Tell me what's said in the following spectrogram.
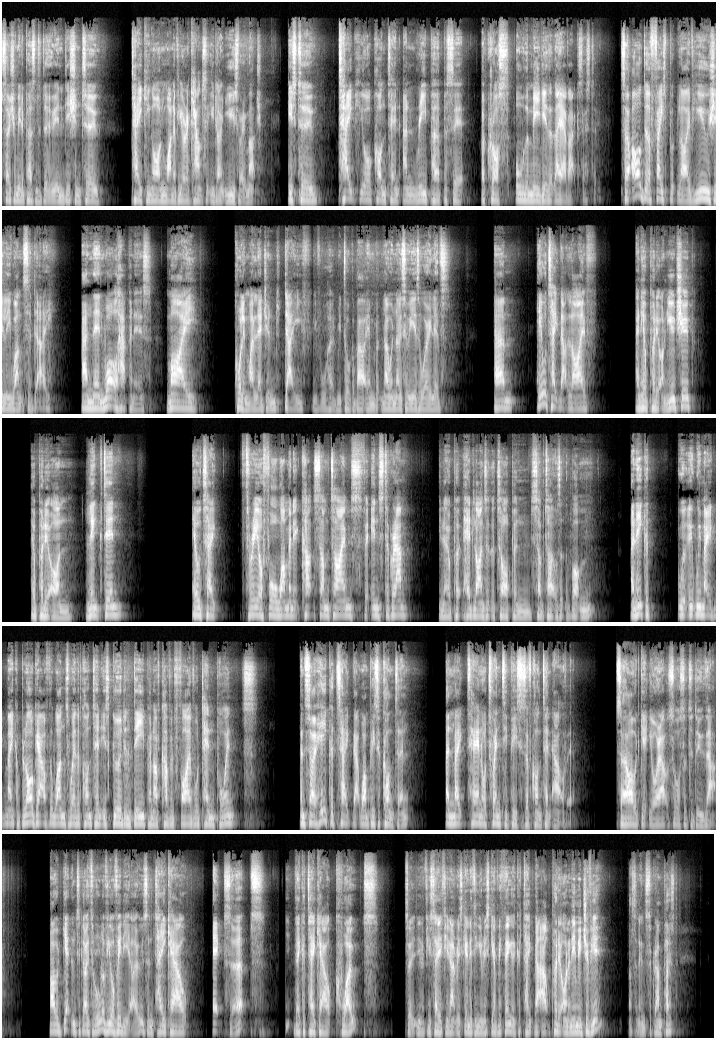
social media person to do, in addition to taking on one of your accounts that you don't use very much, is to take your content and repurpose it across all the media that they have access to. So I'll do a Facebook Live usually once a day. And then what will happen is my, call him my legend, Dave. You've all heard me talk about him, but no one knows who he is or where he lives. Um, he will take that live and he'll put it on YouTube. He'll put it on LinkedIn. He'll take three or four one minute cuts sometimes for Instagram. You know, put headlines at the top and subtitles at the bottom. And he could, we, we may make a blog out of the ones where the content is good and deep and I've covered five or 10 points. And so he could take that one piece of content and make 10 or 20 pieces of content out of it. So I would get your outsourcer to do that. I would get them to go through all of your videos and take out excerpts. They could take out quotes. So you know, if you say if you don't risk anything, you risk everything, they could take that out, put it on an image of you. That's an Instagram post.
